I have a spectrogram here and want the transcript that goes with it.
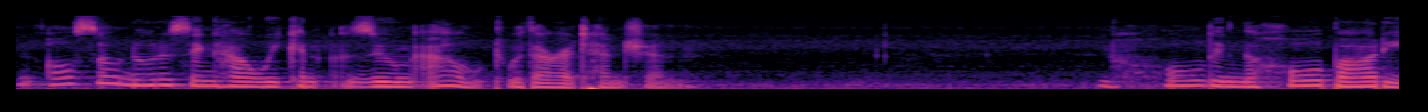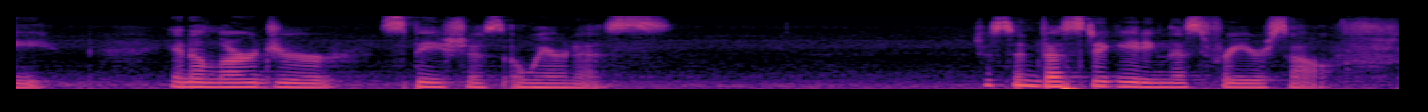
And also noticing how we can zoom out with our attention and holding the whole body in a larger, spacious awareness. Just investigating this for yourself.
